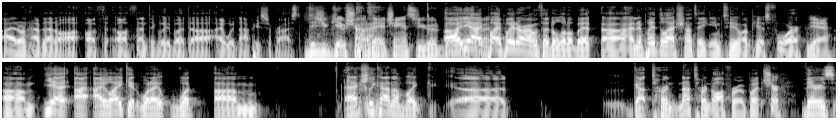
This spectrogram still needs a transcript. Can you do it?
I don't have that auth- authentically, but uh, I would not be surprised. Did you give Shantae a chance? Did you go? Uh, yeah, I, pl- I played around with it a little bit, uh, and I played the last Shantae game too on PS4. Yeah. um, yeah, I, I like it. What I what um, actually kind of like uh, got turned not turned off from it, but Sure. There's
